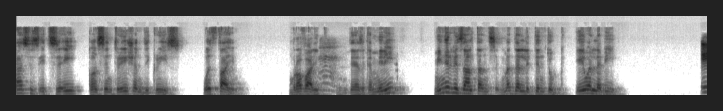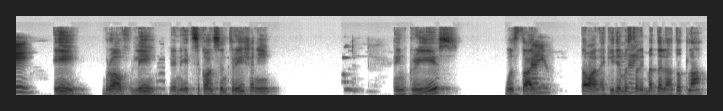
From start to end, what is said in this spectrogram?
passes its إيه concentration decrease with time. برافو عليك. ممتازة. كملي. مين ال resultants؟ المادة اللي بتنتج A ولا B إيه A. برافو. ليه؟ لأن its concentration إيه increase with time. أيوه. طبعا أكيد يا مستر أيوه. المادة اللي هتطلع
